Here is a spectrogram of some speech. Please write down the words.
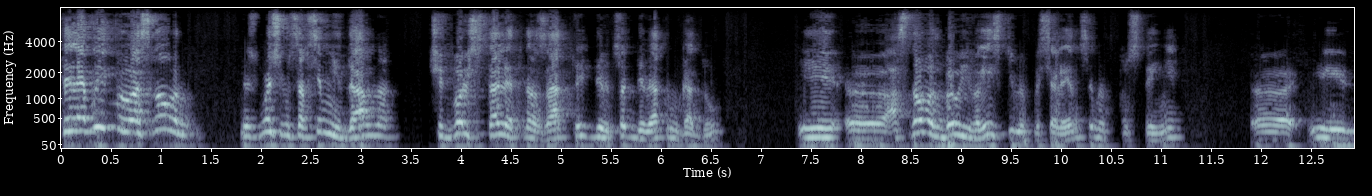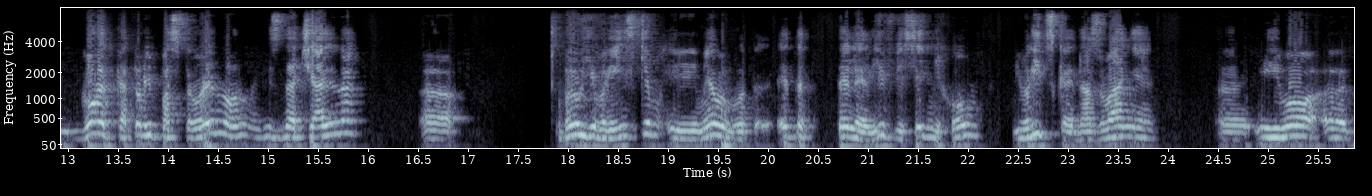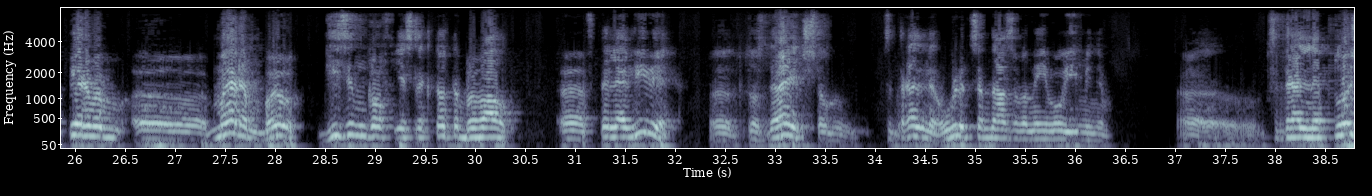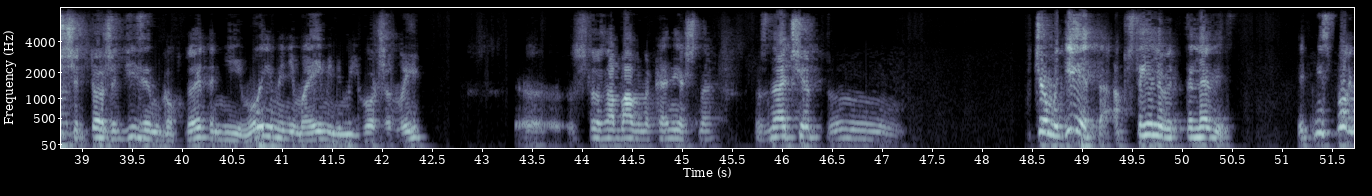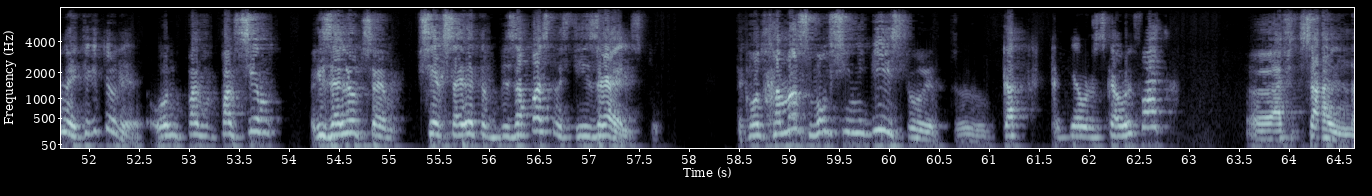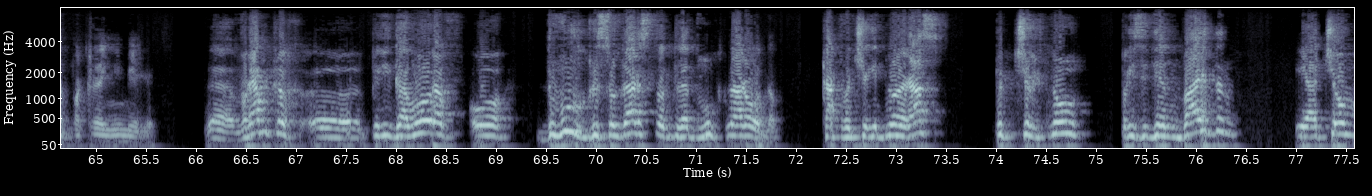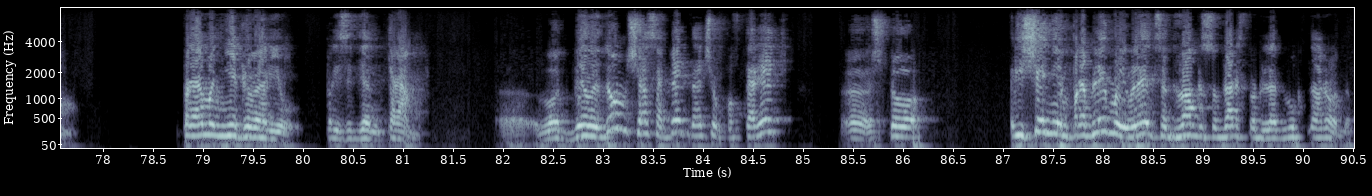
Тель-Авив был основан, между прочим, совсем недавно, чуть больше ста лет назад, в 1909 году. И э, основан был еврейскими поселенцами в пустыне. Э, и город, который построен, он изначально э, был еврейским и имел вот этот Тель-Авив, весенний холм, еврейское название. Э, и его э, первым э, мэром был Дизингов. Если кто-то бывал в Тель-Авиве, кто знает, что центральная улица названа его именем. Центральная площадь тоже Дизингов, но это не его именем, а именем его жены. Что забавно, конечно. Значит, чем идея-то обстреливать Тель-Авив? Это не спорная территория. Он по, по всем резолюциям всех Советов Безопасности израильский. Так вот, Хамас вовсе не действует, как как я уже сказал, ИФАТ, э, официально, по крайней мере, э, в рамках э, переговоров о двух государствах для двух народов, как в очередной раз подчеркнул президент Байден и о чем прямо не говорил президент Трамп. Вот Белый дом сейчас опять начал повторять, что решением проблемы является два государства для двух народов.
